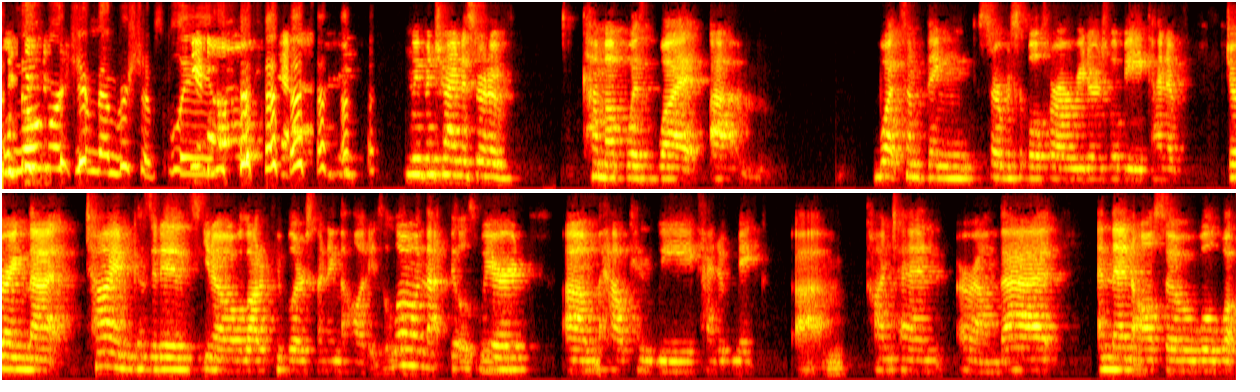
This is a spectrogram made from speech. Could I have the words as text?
No more gym memberships, please. You know, yeah. We've been trying to sort of come up with what um, what something serviceable for our readers will be kind of during that time because it is, you know, a lot of people are spending the holidays alone. That feels weird. Um, how can we kind of make um, content around that? And then also, well, what,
